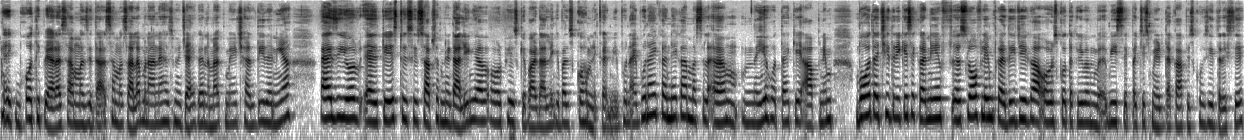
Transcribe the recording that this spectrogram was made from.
एक बहुत ही प्यारा सा मज़ेदार सा मसाला बनाना है, उसमें जाएगा नमक, मिर्च, हल्दी, धनिया एज़ योर टेस्ट इस हिसाब से हमने डालेंगे और फिर उसके बाद डालने के बाद इसको हमने करनी है भुनाई। भुनाई करने का मसला ये होता है कि आपने बहुत अच्छी तरीके से करनी है स्लो फ्लेम कर दीजिएगा और उसको तकरीबन 20 से 25 मिनट तक आप इसको इसी तरह से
